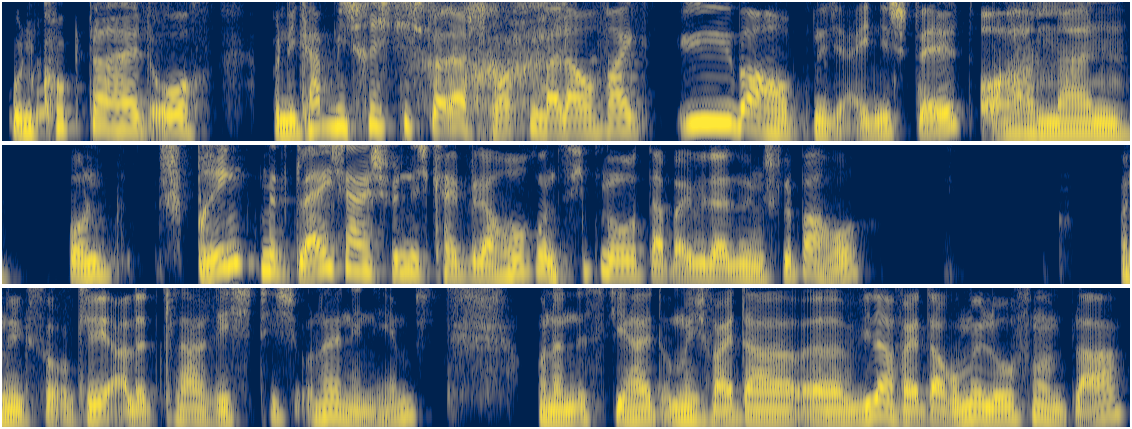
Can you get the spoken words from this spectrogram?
und guckt da halt auch. Und ich habe mich richtig doll erschrocken, weil darauf war ich überhaupt nicht eingestellt. Oh Mann. Und springt mit gleicher Geschwindigkeit wieder hoch und zieht mir auch dabei wieder den Schlipper hoch. Und ich so, okay, alles klar, richtig unangenehm. Und dann ist die halt um mich weiter, äh, wieder weiter rumgelaufen und bla.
